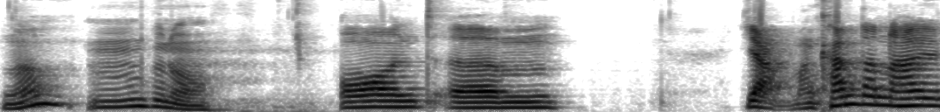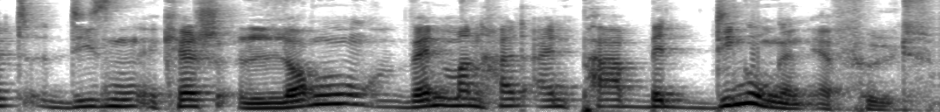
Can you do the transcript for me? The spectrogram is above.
Ne? Mhm, genau. Und ähm, ja, man kann dann halt diesen Cache loggen, wenn man halt ein paar Bedingungen erfüllt.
